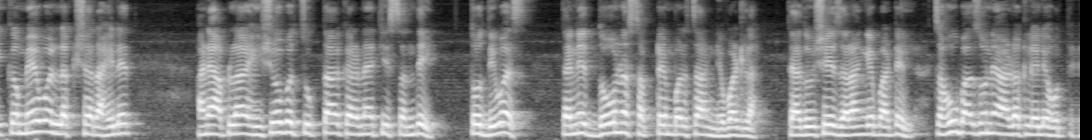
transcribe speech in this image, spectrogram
एकमेव लक्ष राहिलेत आणि आपला हिशोब चुकता करण्याची संधी तो दिवस त्यांनी दोन सप्टेंबरचा निवडला. त्या दिवशी जरांगे पाटील चहूबाजूने अडकलेले होते.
